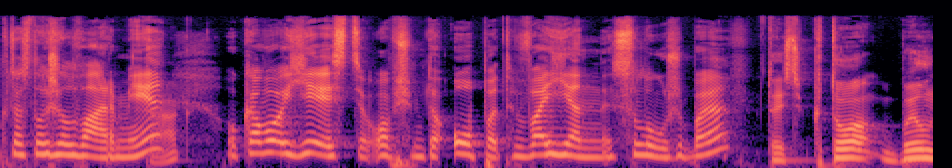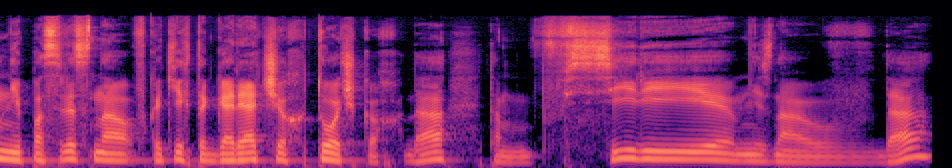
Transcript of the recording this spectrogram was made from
кто служил в армии, Так. у кого есть, в общем-то, опыт военной службы, То есть кто был непосредственно в каких-то горячих точках, да, там в Сирии, не знаю, да,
